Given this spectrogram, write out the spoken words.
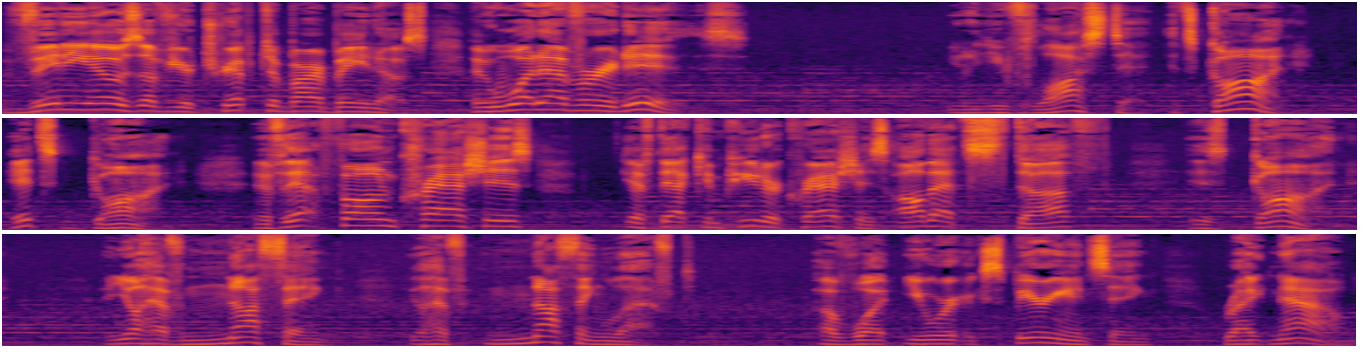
videos of your trip to Barbados, whatever it is you know, you've lost it. It's gone. It's gone. If that phone crashes, if that computer crashes, all that stuff is gone. And you'll have nothing. You'll have nothing left of what you were experiencing right now.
